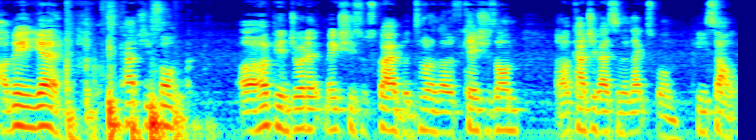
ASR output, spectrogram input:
I mean, yeah, catchy song. I hope you enjoyed it. Make sure you subscribe and turn the notifications on. And I'll catch you guys in the next one. Peace out.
